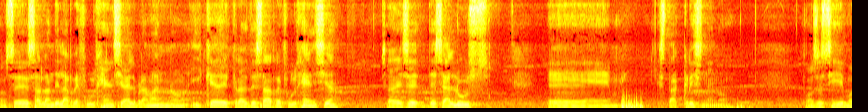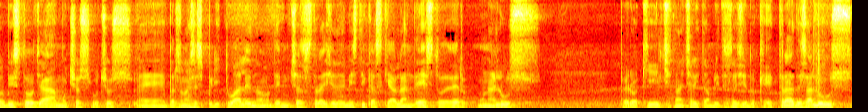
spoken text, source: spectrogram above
Entonces hablan de la refulgencia del Brahman, ¿no? Y que detrás de esa refulgencia, o sea, de, esa luz, eh, está Krishna, ¿no? Entonces sí hemos visto ya muchos, muchos personas espirituales, ¿no? De muchas tradiciones místicas que hablan de esto, de ver una luz pero aquí el Chaitanya Charitamrita está diciendo que detrás de esa luz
